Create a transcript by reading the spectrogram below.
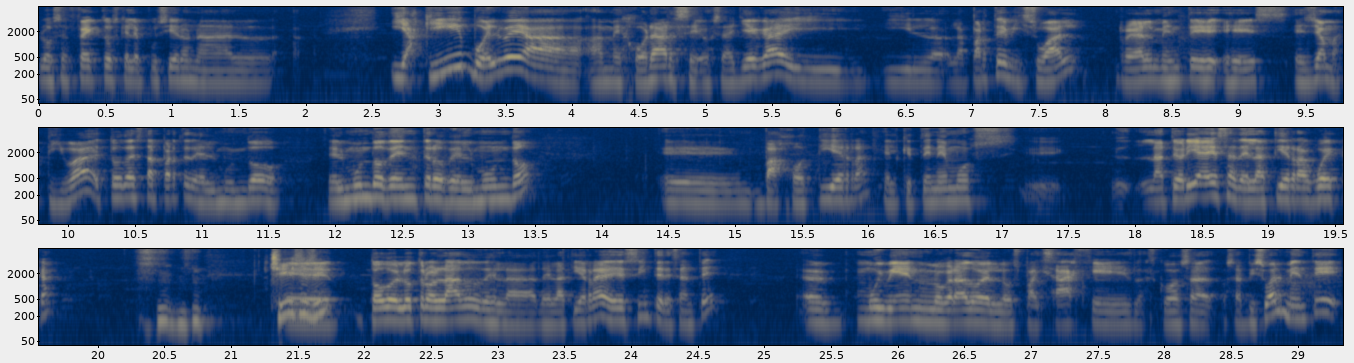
los efectos que le pusieron al... Y aquí vuelve a, mejorarse, o sea, llega y, y la, la parte visual realmente es, es llamativa. Toda esta parte del mundo, del mundo dentro del mundo, eh, bajo tierra, el que tenemos, eh, la teoría esa de la tierra hueca. Sí, sí, Eh, sí. Todo el otro lado de la, de la tierra es interesante. Eh, muy bien logrado en los paisajes, las cosas. O sea, visualmente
